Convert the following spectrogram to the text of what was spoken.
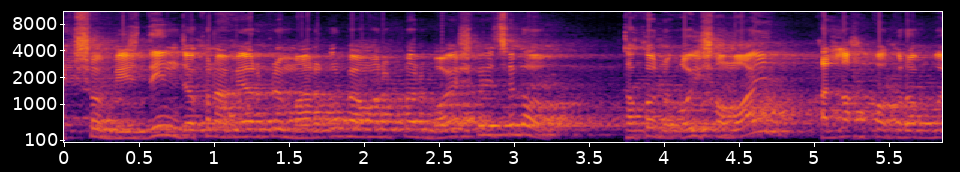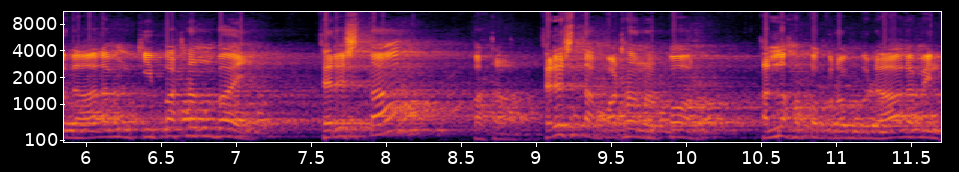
একশো বিশ দিন যখন আমি আর আপনার মার গর্বে আমার আপনার বয়স হয়েছিল, তখন ওই সময় আল্লাহ ফকরবুল আলমিন কি পাঠান ভাই? ফেরেস্তা পাঠান। ফেরেস্তা পাঠানোর পর আল্লাহ ফকরবুল আলমিন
